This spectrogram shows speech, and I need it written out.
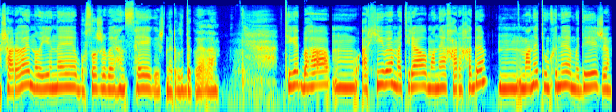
шаргай ноyыне босожы вехан сегиш нерлдык вега тегет баха архиве материал мане харахыды мане тункуне мыдежы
